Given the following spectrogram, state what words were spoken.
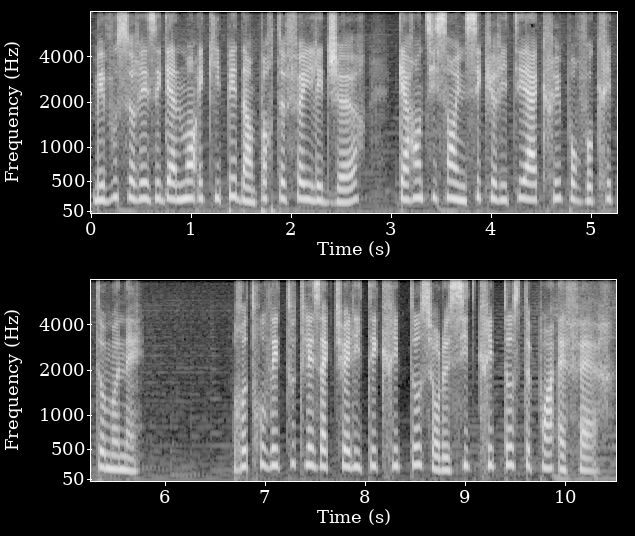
mais vous serez également équipé d'un portefeuille Ledger, garantissant une sécurité accrue pour vos crypto-monnaies. Retrouvez toutes les actualités crypto sur le site cryptost.fr.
